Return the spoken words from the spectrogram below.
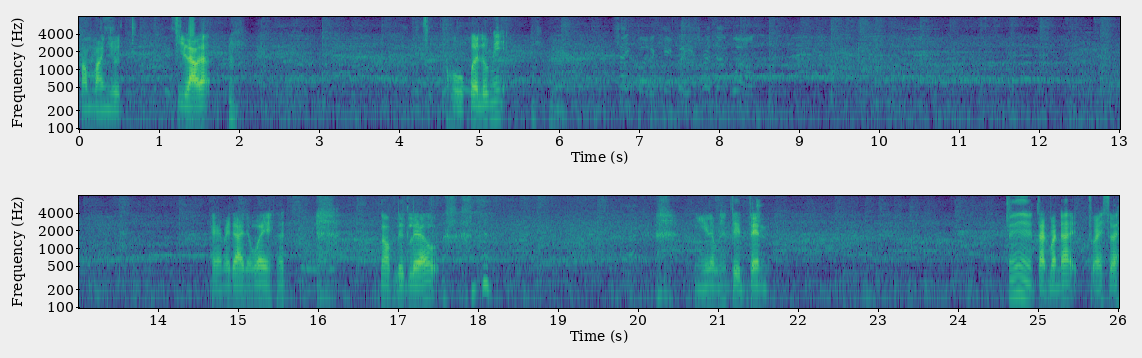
ความหวังอยู่ที่เราแล้วโอ้โหเปิดลูกนี้แพ้ไม่ได้นะเว้ยรอบลึกแล้วอย่างนี้เราถึงตื่นเต้นเออตัดบอลได้ สวยสวย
